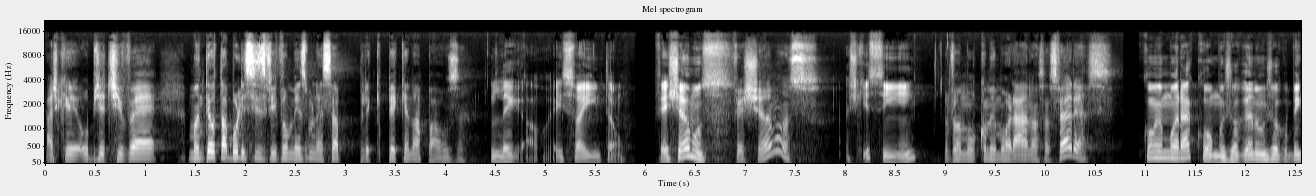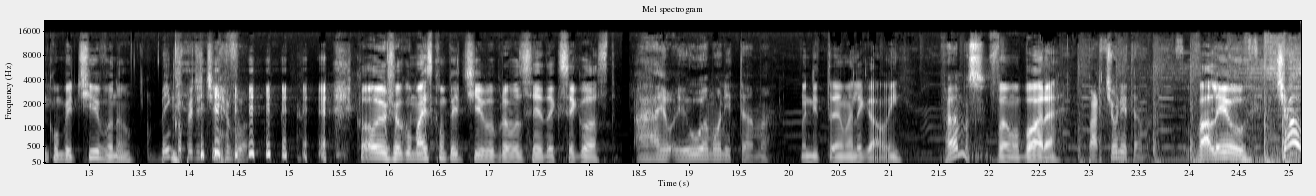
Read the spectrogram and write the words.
Acho que o objetivo é manter o Tabulices vivo mesmo nessa pe- pequena pausa. Legal. É isso aí, então. Fechamos? Fechamos? Acho que sim, hein? Vamos comemorar nossas férias? Comemorar como? Jogando um jogo bem competitivo, não? Bem competitivo. Qual é o jogo mais competitivo pra você, da que você gosta? ah, eu, eu amo Onitama. Onitama é legal, hein? Vamos? Vamos, bora? Partiu Onitama. Valeu! Tchau!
